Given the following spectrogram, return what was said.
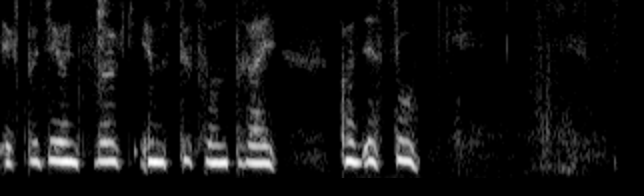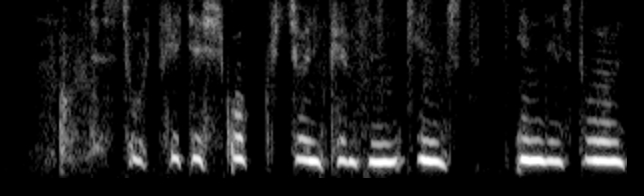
Explosion folgt im Strom 3, kommt es zu zu Trittschruckkämpfen in, in dem Strom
